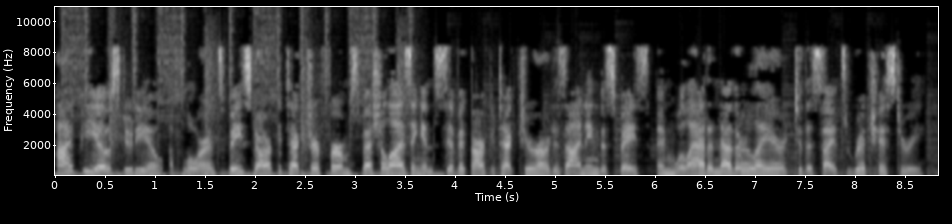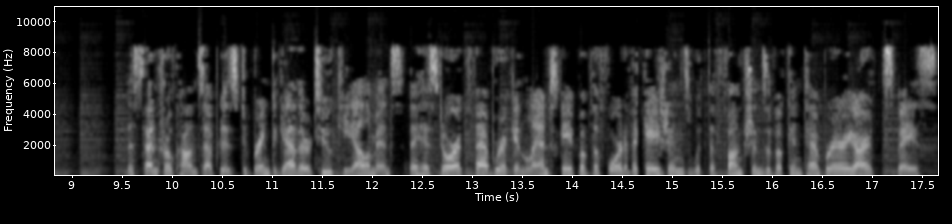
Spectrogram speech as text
IPO Studio, a Florence-based architecture firm specializing in civic architecture are designing the space, and will add another layer to the site's rich history. The central concept is to bring together two key elements, the historic fabric and landscape of the fortifications with the functions of a contemporary art space.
